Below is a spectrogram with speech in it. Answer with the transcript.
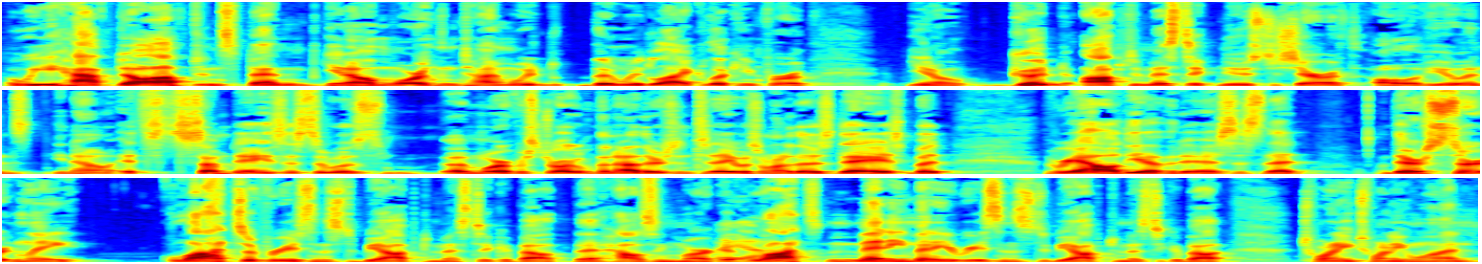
We have to often spend you know more than time we'd, than we'd like looking for you know good optimistic news to share with all of you and you know it's some days this was more of a struggle than others and today was one of those days but the reality of it is is that there's certainly lots of reasons to be optimistic about the housing market. Oh, yeah. lots many many reasons to be optimistic about 2021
